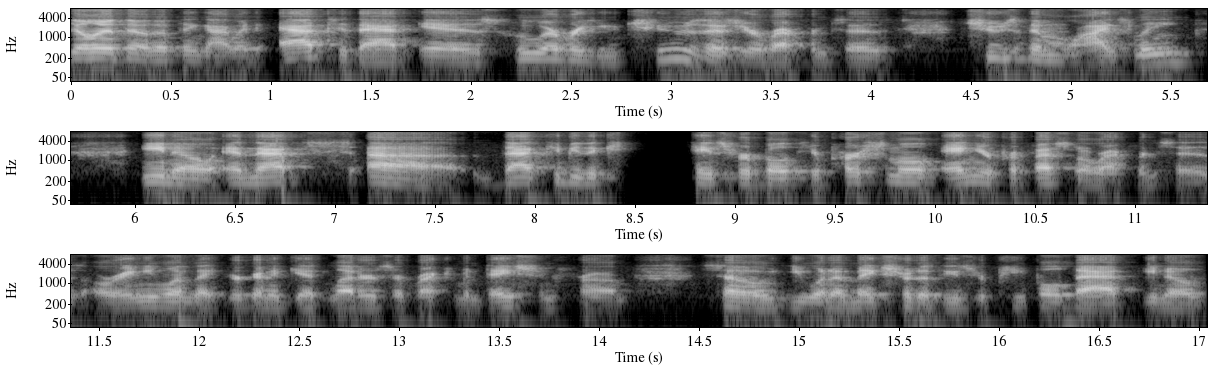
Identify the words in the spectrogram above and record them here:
The only other thing I would add to that is whoever you choose as your references, choose them wisely, you know, and that's uh, that could be the case for both your personal and your professional references or anyone that you're going to get letters of recommendation from. So you want to make sure that these are people that, you know,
